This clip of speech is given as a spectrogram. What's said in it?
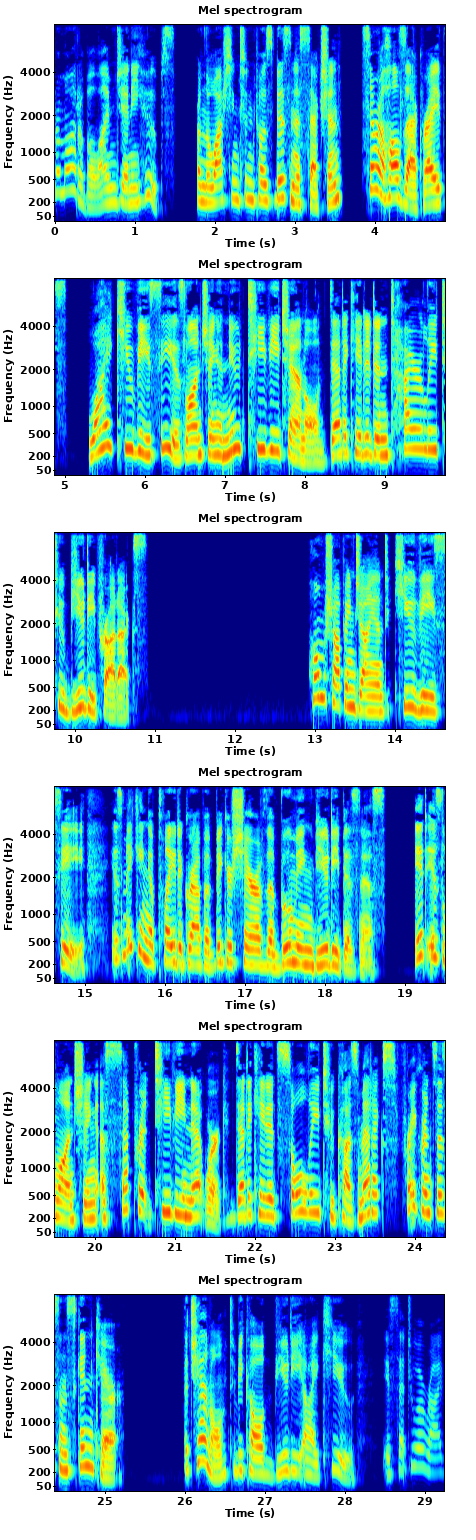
From Audible, I'm Jenny Hoops. From the Washington Post Business section, Sarah Halzack writes Why QVC is launching a new TV channel dedicated entirely to beauty products. Home shopping giant QVC is making a play to grab a bigger share of the booming beauty business. It is launching a separate TV network dedicated solely to cosmetics, fragrances, and skincare. The channel, to be called Beauty IQ, is set to arrive.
